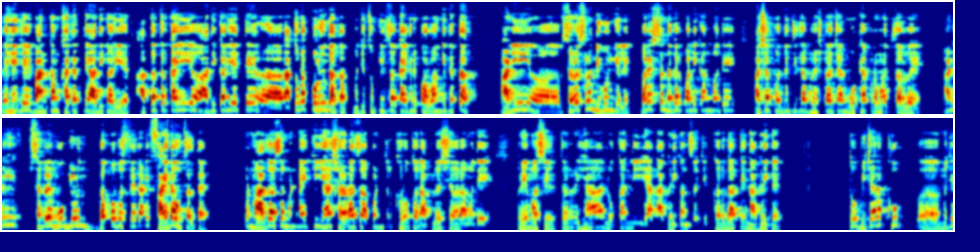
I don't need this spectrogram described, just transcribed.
तर हे जे बांधकाम खात्यातले अधिकारी आहेत आता तर काही अधिकारी आहेत ते रातोरात पळून जातात म्हणजे चुकीचं काहीतरी परवानगी देतात आणि सरळ सरळ निघून गेले. बऱ्याचशा नगरपालिकांमध्ये अशा पद्धतीचा भ्रष्टाचार मोठ्या प्रमाणात चालू आहे. आणि सगळे मूग घेऊन गप्प बसलेत आणि फायदा उचलतायत. पण माझं असं म्हणणं आहे की ह्या शहराचं आपण जर खरोखर आपल्या शहरामध्ये प्रेम असेल तर ह्या लोकांनी ह्या नागरिकांचं जे करदाते नागरिक आहेत तो बिचारा खूप म्हणजे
